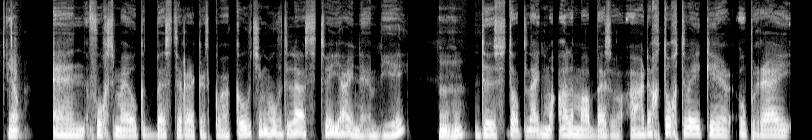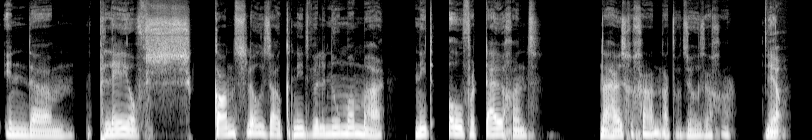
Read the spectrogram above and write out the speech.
Ja. En volgens mij ook het beste record qua coaching over de laatste twee jaar in de NBA. Mhm. Dus dat lijkt me allemaal best wel aardig. Toch twee keer op rij in de um, playoffs kansloos zou ik het niet willen noemen. Maar niet overtuigend naar huis gegaan, laten we het zo zeggen. Ja.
